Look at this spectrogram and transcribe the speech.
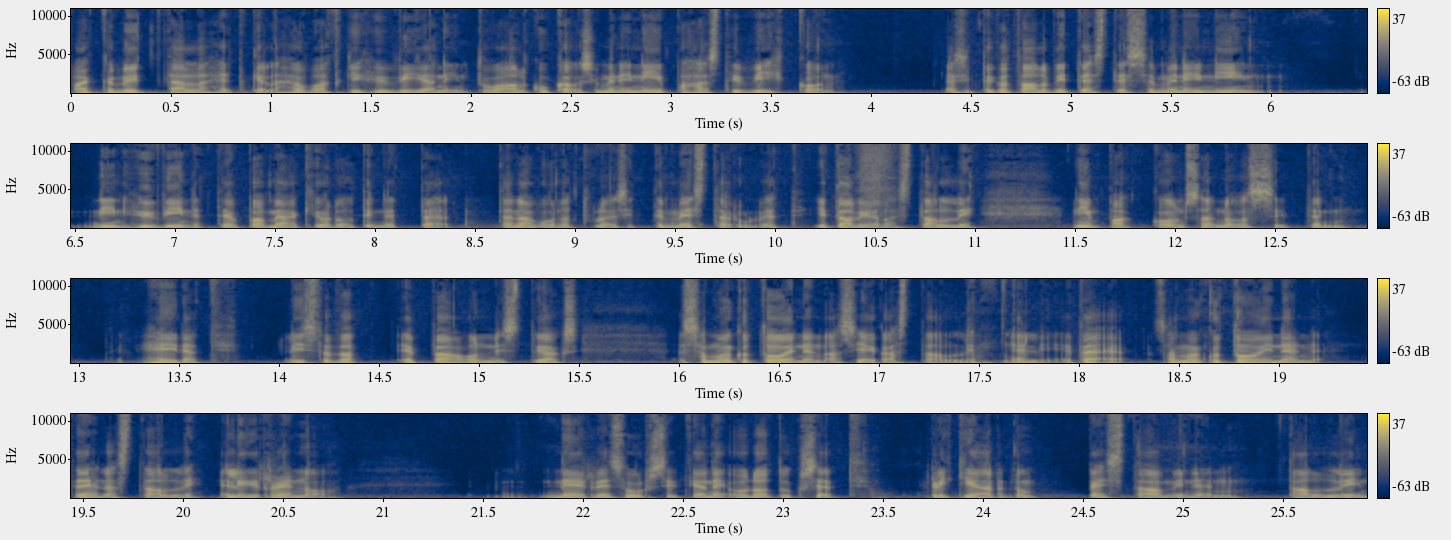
Vaikka nyt tällä hetkellä he ovatkin hyviä, niin tuo alkukausi meni niin pahasti vihkoon. Ja sitten kun talvitesteissä meni niin, niin hyvin, että jopa mäkin odotin, että tänä vuonna tulee sitten mestaruudet italialaistalli, niin pakko on sanoa sitten heidät listata epäonnistujaksi. Samoin kuin toinen asiakastalli, eli että, samoin kuin toinen tehdastalli, eli Renault. Ne resurssit ja ne odotukset, Ricciardon pestaaminen, tallin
